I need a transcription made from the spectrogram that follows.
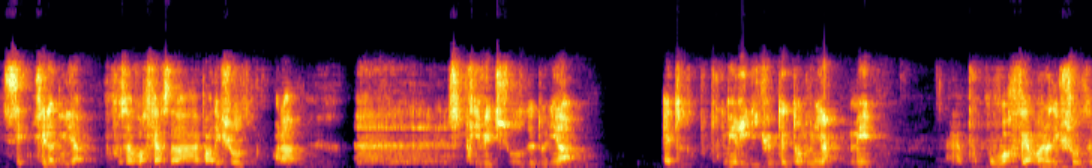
c'est la dounia. Il faut savoir faire ça à part des choses. Voilà. Euh, se priver de choses de dounia. Être ridicule peut-être dans dounia, mais pour pouvoir faire voilà, des choses,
